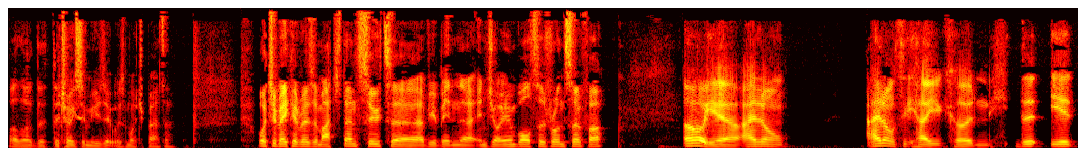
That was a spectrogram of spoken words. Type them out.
although the, the choice of music was much better. What do you make of it as a match then, Suit? Uh, have you been uh, enjoying Walter's run so far? Oh yeah, I don't, I don't see how you couldn't. It,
